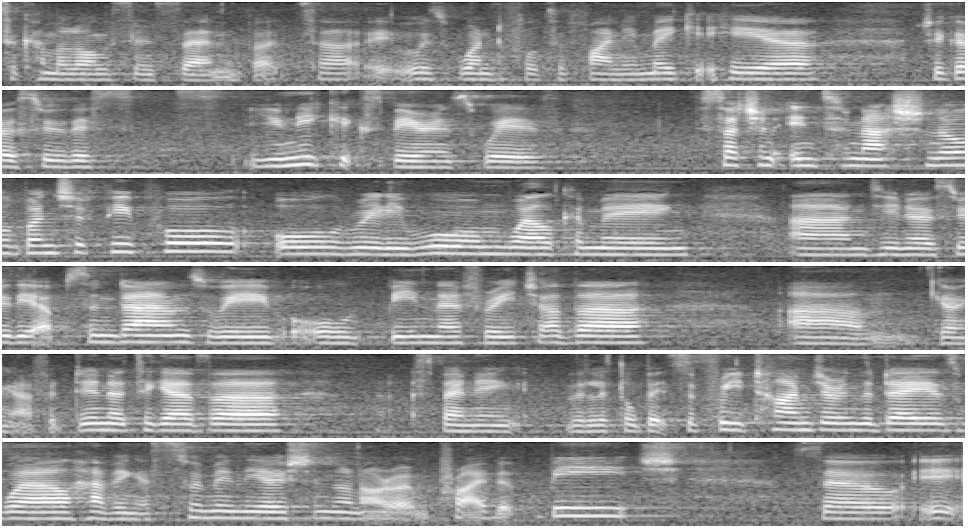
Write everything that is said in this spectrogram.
to come along since then, but uh, it was wonderful to finally make it here, to go through this unique experience with such an international bunch of people, all really warm, welcoming, and you know, through the ups and downs, we've all been there for each other, um, going out for dinner together, spending the little bits of free time during the day as well, having a swim in the ocean on our own private beach. So it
